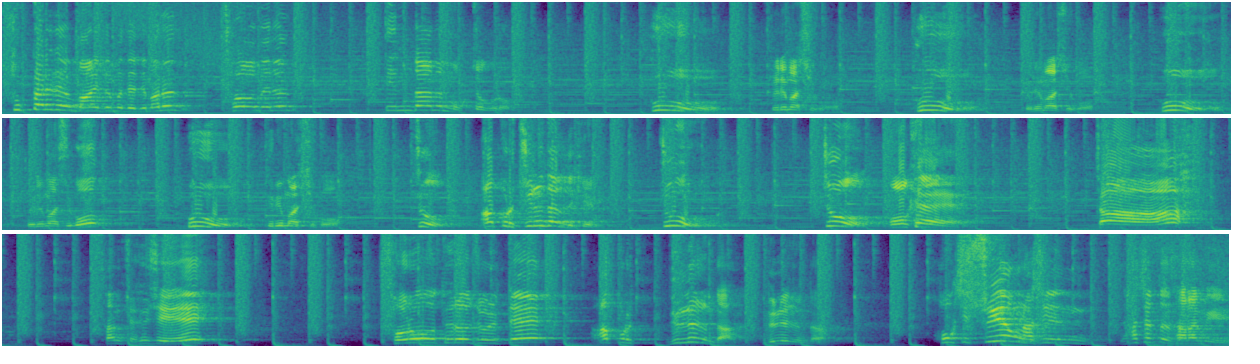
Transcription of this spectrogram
숙달이 되면 많이 들면 되지만은 처음에는 뛴다는 목적으로. 후, 들이마시고. 후, 들이마시고. 후, 들이마시고. 후, 들이마시고. 쭉. 앞으로 찌른다는 느낌. 쭉. 쭉. 오케이. 자, 3초 휴식. 서로 들어줄 때 앞으로 늘려준다. 늘려준다. 혹시 수영 하신 하셨던 사람이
